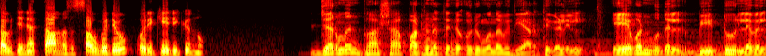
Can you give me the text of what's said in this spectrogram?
സൗജന്യ താമസ സൗകര്യവും ഒരുക്കിയിരിക്കുന്നു. ജർമ്മൻ ഭാഷാ പഠനത്തിന് ഒരുങ്ങുന്ന വിദ്യാർത്ഥികളിൽ എ വൺ മുതൽ ബി ടു ലെവൽ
